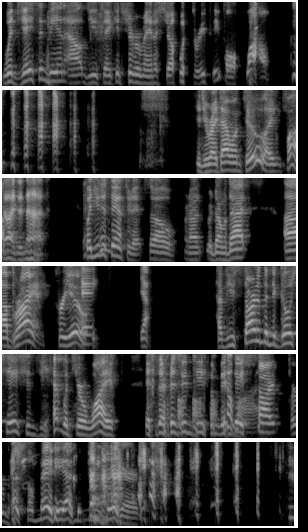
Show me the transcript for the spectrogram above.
"With Jason being out, do you think it should remain a show with three people?" Wow. Did you write that one too? Like, fuck. no, I did not. but you just answered it, so we're not. We're done with that. Uh, Brian, for you, Hey, yeah. have you started the negotiations yet with your wife? If there is indeed a midday on. start for WrestleMania, in the future? Trigger. Well,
